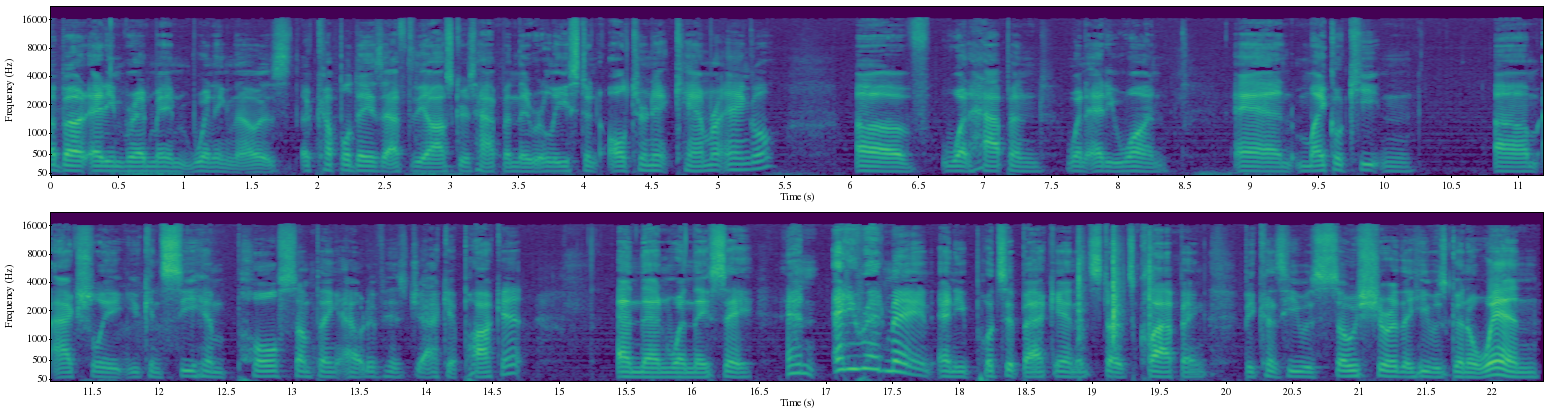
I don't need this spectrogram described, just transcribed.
about Eddie Redmayne winning, though, is a couple days after the Oscars happened, they released an alternate camera angle of what happened when Eddie won, and Michael Keaton, um, actually, you can see him pull something out of his jacket pocket, and then when they say and Eddie Redmayne, and he puts it back in and starts clapping because he was so sure that he was going to win.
